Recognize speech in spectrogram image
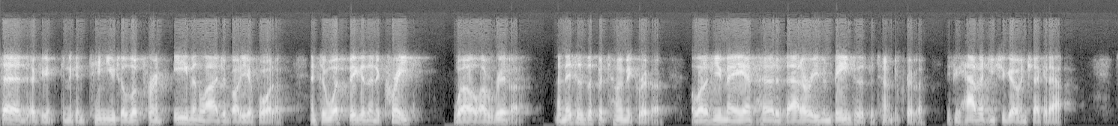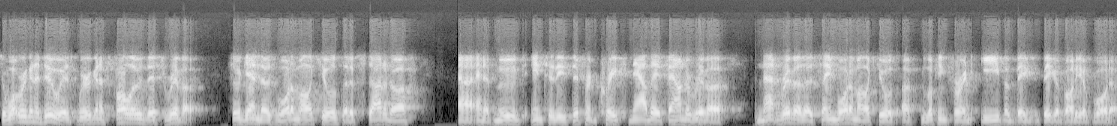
said, are going to continue to look for an even larger body of water. And so what's bigger than a creek? Well, a river. And this is the Potomac River. A lot of you may have heard of that or even been to the Potomac River. If you haven't, you should go and check it out. So what we're going to do is we're going to follow this river. So again, those water molecules that have started off uh, and have moved into these different creeks, now they've found a river. And that river, those same water molecules are looking for an even big, bigger body of water,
